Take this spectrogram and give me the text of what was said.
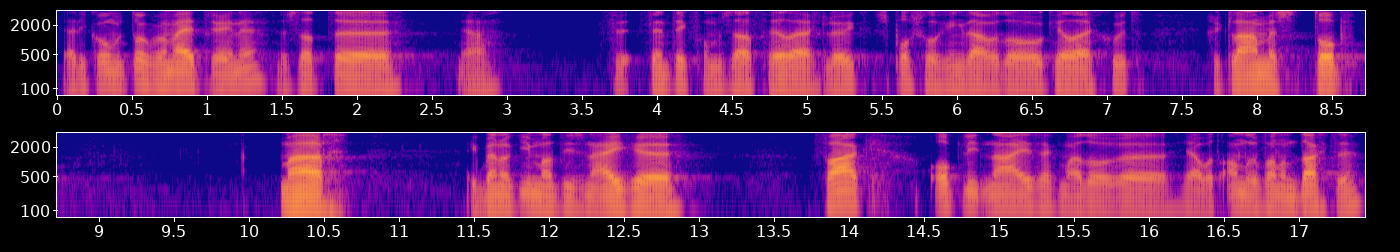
Ja, die komen toch bij mij trainen. Dus dat, uh, ja, vind ik voor mezelf heel erg leuk. Sportschool ging daardoor ook heel erg goed. Reclame is top. Maar ik ben ook iemand die zijn eigen vaak op liet naaien, zeg maar, door uh, ja, wat anderen van hem dachten.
